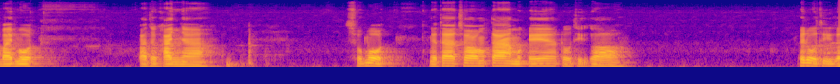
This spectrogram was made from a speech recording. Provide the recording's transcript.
bài 1 bài thực hành à, số 1 người ta cho ông ta một cái đồ thị G. Cái đồ thị G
